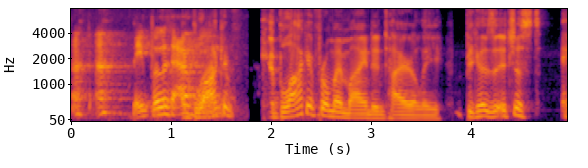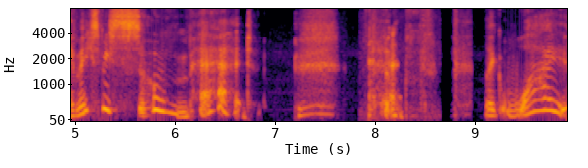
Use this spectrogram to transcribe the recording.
they both have I block one. It, I block it from my mind entirely because it just it makes me so mad. like why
